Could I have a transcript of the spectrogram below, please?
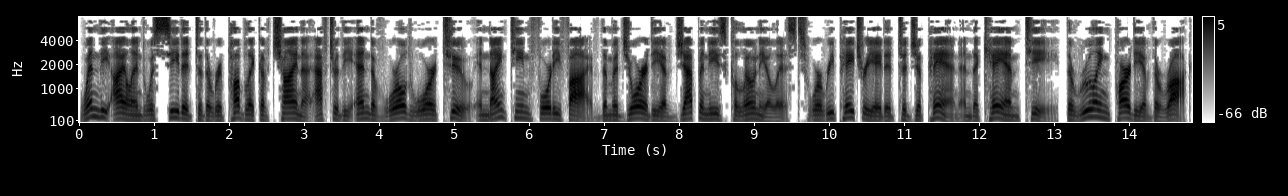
When the island was ceded to the Republic of China after the end of World War II in 1945 the majority of Japanese colonialists were repatriated to Japan and the KMT, the ruling party of the ROC,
